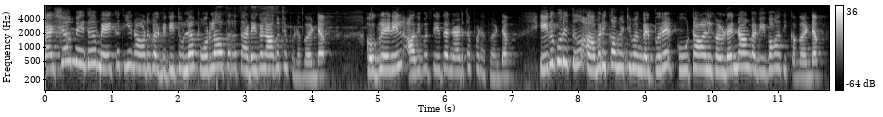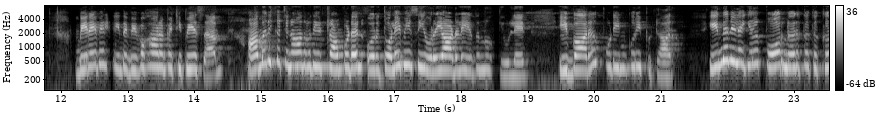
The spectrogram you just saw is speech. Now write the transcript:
ரஷ்யா மீது மேற்கத்திய நாடுகள் விதித்துள்ள பொருளாதார தடைகள் அகற்றப்பட வேண்டும். உக்ரைனில் அதிபர் தேர்தல் நடத்தப்பட வேண்டும். இது குறித்து அமெரிக்கா மற்றும் எங்கள் பிற கூட்டாளிகளுடன் நாங்கள் விவாதிக்க வேண்டும். விரைவில் இந்த விவகாரம் பற்றி பேச அமெரிக்க ஜனாதிபதி ட்ரம்புடன் ஒரு தொலைபேசி உரையாடலை எதிர்நோக்கியுள்ளேன். இவ்வாறு புடின் குறிப்பிட்டார். இந்த நிலையில் போர் நிறுத்தத்துக்கு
